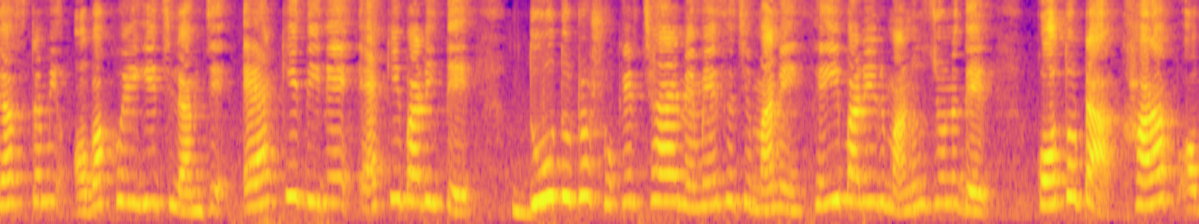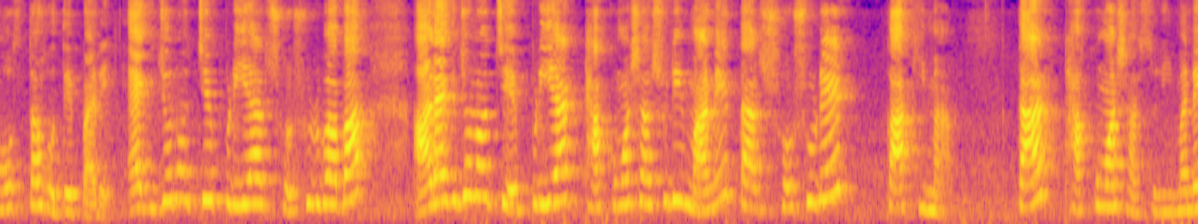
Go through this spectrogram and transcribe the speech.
জাস্ট আমি অবাক হয়ে গিয়েছিলাম যে একই দিনে, একই বাড়িতে দু দুটো শোকের ছায়া নেমে এসেছে। মানে সেই বাড়ির মানুষজনদের কতটা খারাপ অবস্থা হতে পারে। একজন হচ্ছে প্রিয়ার শ্বশুর বাবা আর একজন হচ্ছে প্রিয়ার ঠাকুমা শাশুড়ি মানে তার শ্বশুরের কাকিমা। তার ঠাকুমা শাশুড়ি। মানে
